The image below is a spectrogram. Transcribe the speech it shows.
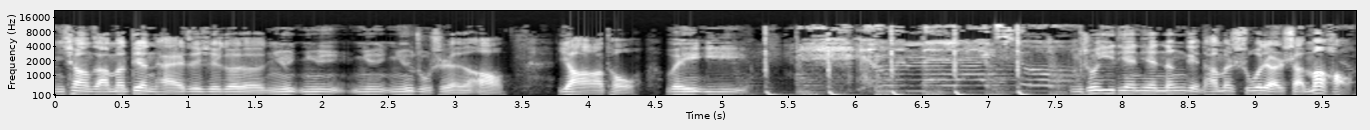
你像咱们电台这些个女女女女主持人啊，丫头唯一，你说一天天能给他们说点什么好？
